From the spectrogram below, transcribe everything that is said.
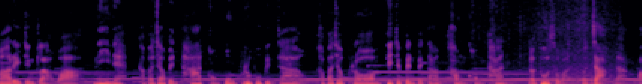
มารีจึงกล่าวว่า นี่แน่ข้าพเจ้าเป็นทาสขององค์พระผู้เป็นเจ้า ข้าพเจ้าพร้อมที่จะเป็นไปตามคำของท่าน แล้วทูตสวรรค์ก็จากนางไป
